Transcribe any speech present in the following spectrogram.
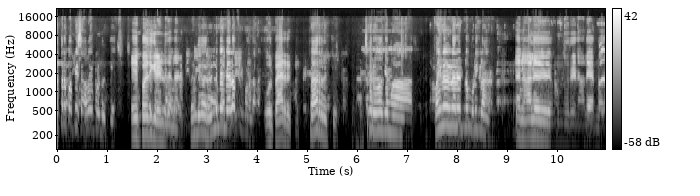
எத்தனை பப்பீஸ் அவைலபிள் இருக்கு? இப்போதைக்கு ரெண்டு தானே இருக்கு. ரெண்டு தான் ரெண்டுமே மேல தான்? ஒரு பேர் இருக்கு. பேர் இருக்கு. சரி ஓகேம்மா ஃபைனல் ரேட்னா முடிக்கலாம். நாலு முந்நூறு நாலு இரநூறு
